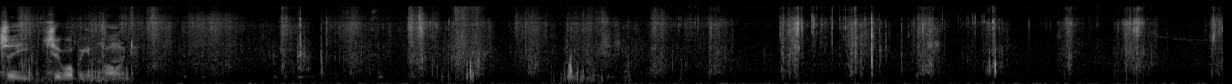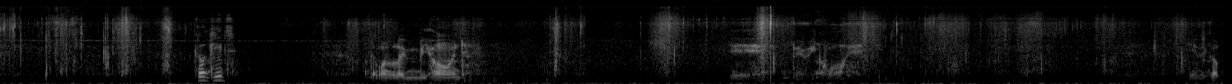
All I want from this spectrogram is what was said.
see see what we can find. Come on, kids. Don't want to leave them behind. Yeah, very quiet. Yeah, we've got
